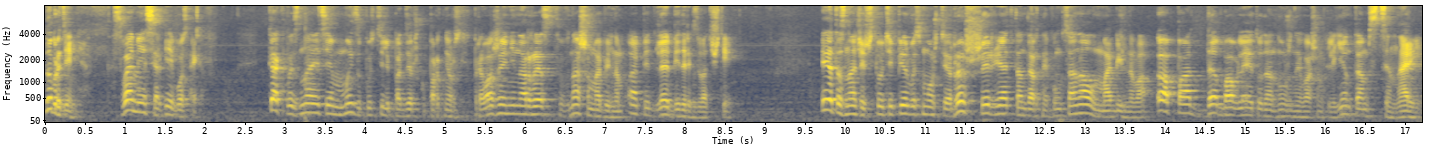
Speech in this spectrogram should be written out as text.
Добрый день, с вами Сергей Востриков. Как вы знаете, мы запустили поддержку партнерских приложений на REST в нашем мобильном API для Bittrex24. Это значит, что теперь вы сможете расширять стандартный функционал мобильного API, добавляя туда нужные вашим клиентам сценарии.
